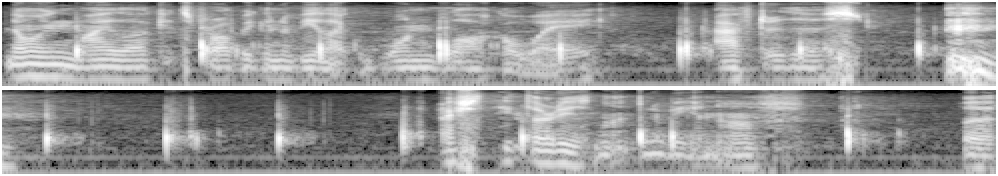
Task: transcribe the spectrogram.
Knowing my luck, it's probably going to be like one block away after this. Actually, 30 is not going to be enough. But,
